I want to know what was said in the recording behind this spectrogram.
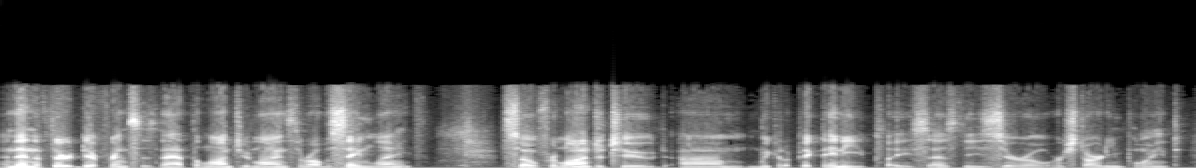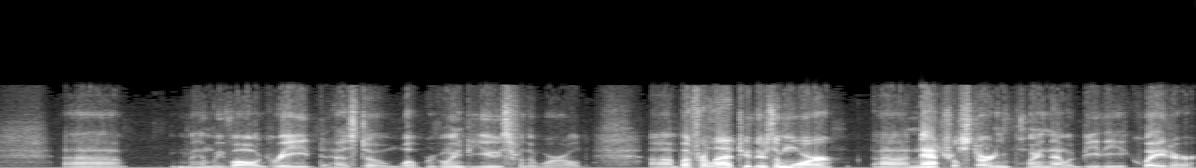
And then the third difference is that the longitude lines, they're all the same length. So for longitude, um, we could have picked any place as the zero or starting point. Uh, and we've all agreed as to what we're going to use for the world. Uh, but for latitude, there's a more uh, natural starting point. That would be the equator.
